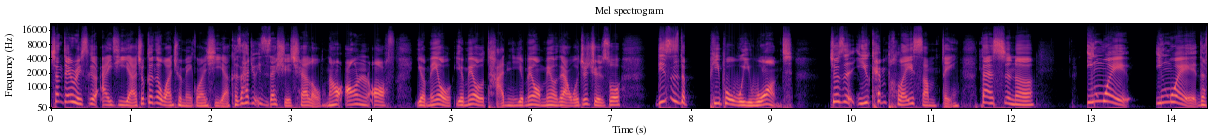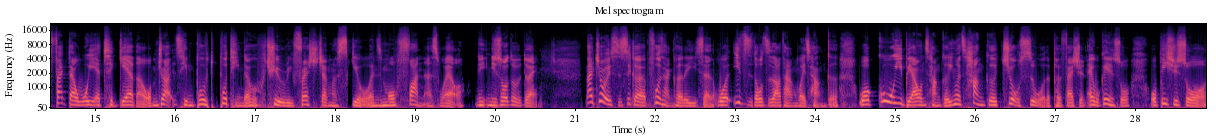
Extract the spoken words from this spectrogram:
像 Derry 是个 IT 啊，就跟这完全没关系啊。可是他就一直在学 cello，然后 on and off 有没有有没有弹有没有没有这样，我就觉得。说，This is the people we want，就是 you can play something，但是呢，因为因为 the fact that we are together，我们就要停不不停的去 refresh 这样的 skill，and it's more fun as well 你。你你说对不对？那 Joyce 是个妇产科的医生，我一直都知道他很会唱歌，我故意不要用唱歌，因为唱歌就是我的 profession。哎，我跟你说，我必须说，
